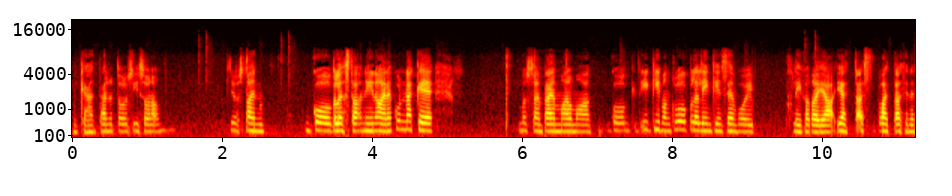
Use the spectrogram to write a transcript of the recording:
mikähän tämä nyt olisi isona, jostain Googlesta, niin aina kun näkee jossain päin maailmaa kivan Google-linkin, sen voi klikata ja jättää, laittaa sinne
